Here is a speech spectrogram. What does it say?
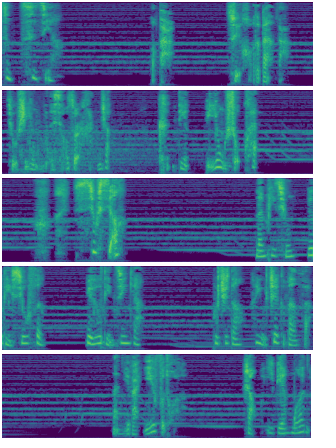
怎么刺激啊？宝贝儿，最好的办法就是用你的小嘴含着，肯定比用手快。休想！”蓝皮琼有点羞愤，又有点惊讶，不知道还有这个办法。那你把衣服脱了，让我一边摸你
